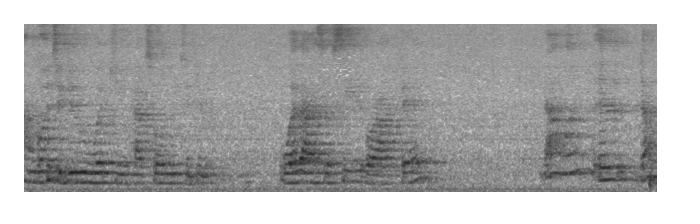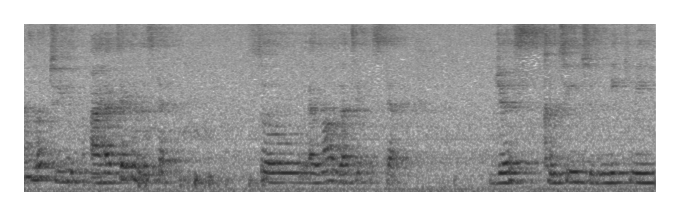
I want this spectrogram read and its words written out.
I'm going to do what you have told me to do. Whether I succeed or I fail, now is, that eh, one's left to you. I have taken the step. So as long as I take the step, just continue to meet me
